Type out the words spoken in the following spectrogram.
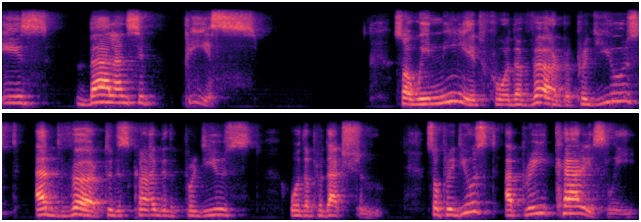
is balanced peace. So we need for the verb produced adverb to describe the produced or the production. So produced a precariously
